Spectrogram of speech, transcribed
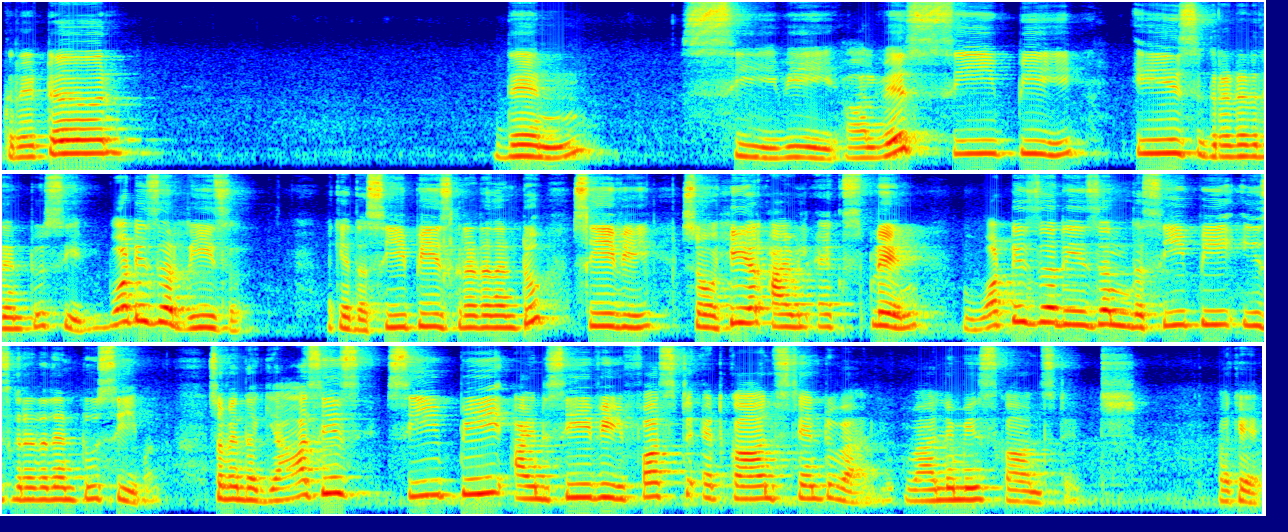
greater than CV always CP is greater than to CV what is the reason okay the CP is greater than to CV so here I will explain what is the reason the Cp is greater than 2 C1? So when the gas is Cp and Cv first at constant value, volume is constant. Okay,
